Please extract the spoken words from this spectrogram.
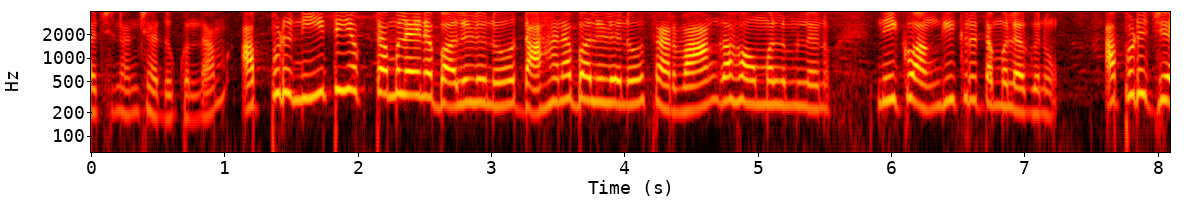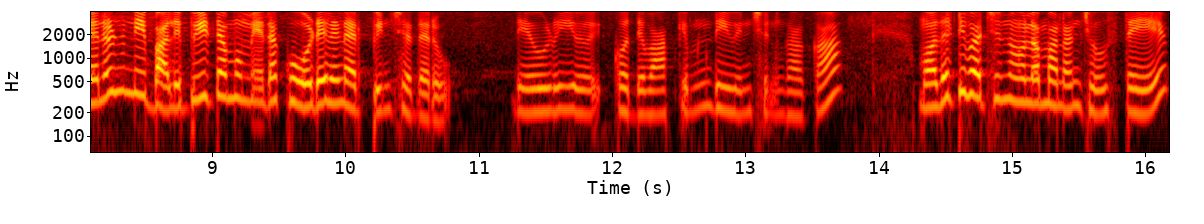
వచ్చినని చదువుకుందాం. అప్పుడు నీతియుక్తములైన బలులను దహన బలులను సర్వాంగ హోమములను నీకు అంగీకృతములగును. అప్పుడు జనులు నీ బలిపీఠము మీద కోడెలను అర్పించెదరు. దేవుడి కొద్ది వాక్యం దీవించును గాక. మొదటి వచనంలో మనం చూస్తే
